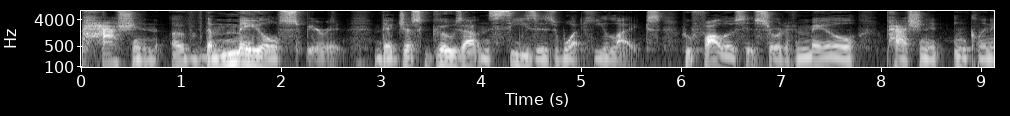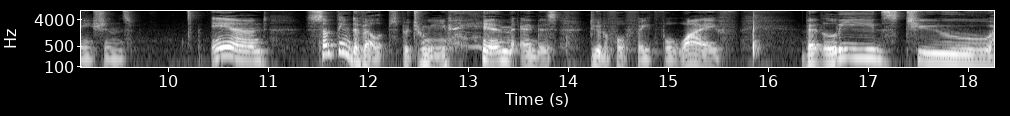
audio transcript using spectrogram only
passion of the male spirit that just goes out and seizes what he likes, who follows his sort of male passionate inclinations. And something develops between him and this dutiful, faithful wife that leads to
